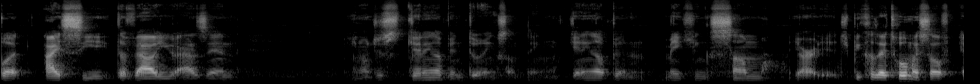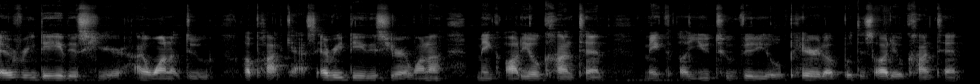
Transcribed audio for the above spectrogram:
but I see the value as in, just getting up and doing something, getting up and making some yardage because I told myself every day this year I want to do a podcast. Every day this year I want to make audio content, make a YouTube video paired up with this audio content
